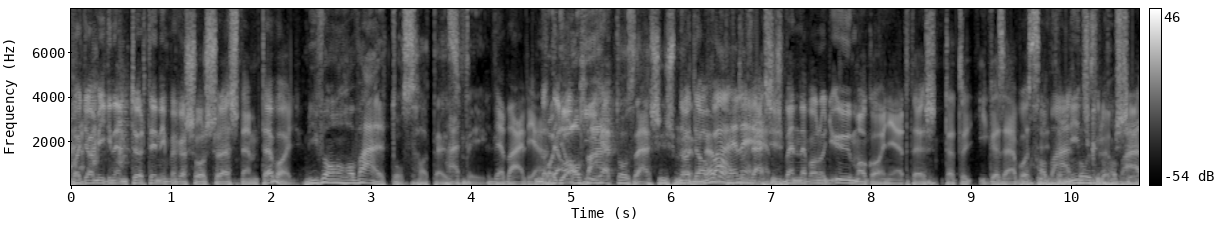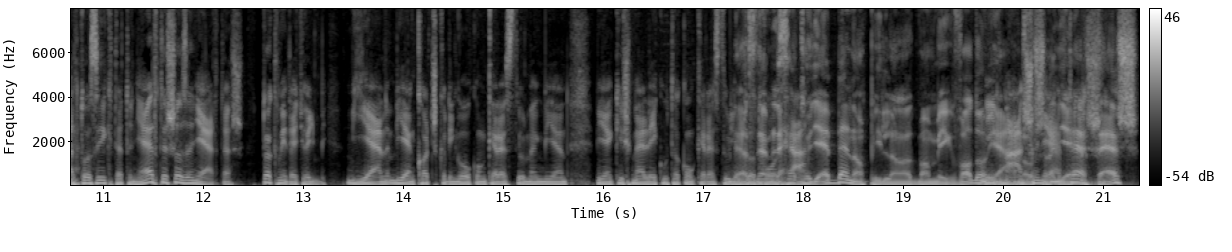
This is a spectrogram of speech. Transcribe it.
vagy amíg nem történik meg a sorsolás, nem te vagy? Mi van, ha változhat ez Hát, még? de várjál. Na, de a aki- változás is Na de benne a van? változás is benne van, hogy ő maga a nyertes. Tehát, hogy igazából ha, szerintem nincs változ, ha különbség. változik, tehát a nyertes az a nyertes. Tök mindegy, hogy milyen, milyen kacskaringókon keresztül, meg milyen, milyen kis mellékutakon keresztül De az jutott nem hozzá. lehet, hogy ebben a pillanatban még Vadon Még más János a a nyertes? nyertes.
